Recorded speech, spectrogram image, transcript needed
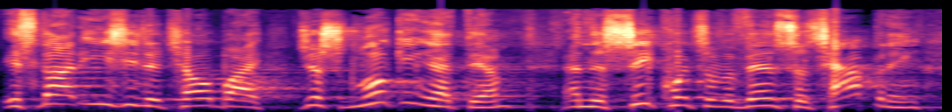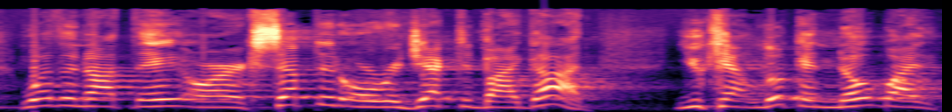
It's not easy to tell by just looking at them and the sequence of events that's happening whether or not they are accepted or rejected by God. You can't look and know by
